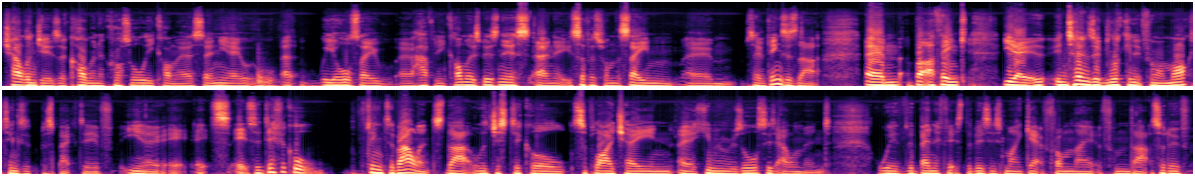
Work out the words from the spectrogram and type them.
challenges are common across all e-commerce and you know uh, we also uh, have an e-commerce business and it suffers from the same um, same things as that um, but I think you know in terms of looking at it from a marketing perspective you know it, it's it's a difficult thing to balance that logistical supply chain uh, human resources element with the benefits the business might get from that from that sort of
